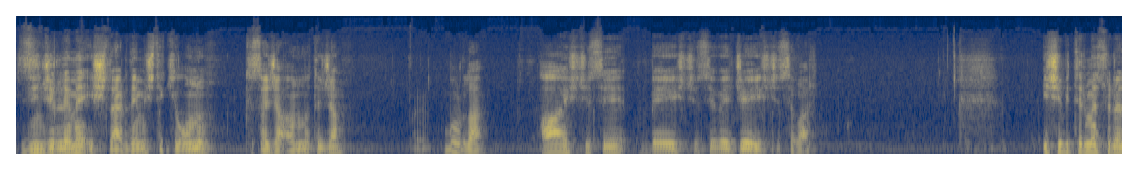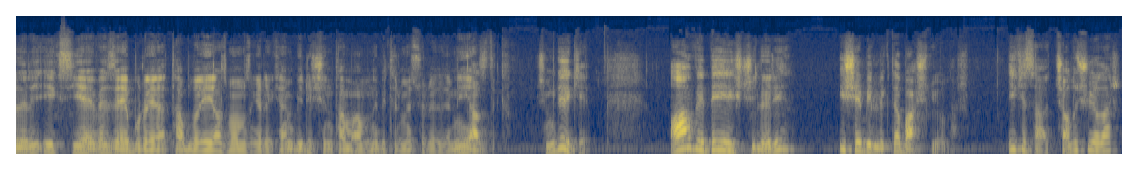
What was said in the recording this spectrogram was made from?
Zincirleme işler demiştik ki onu kısaca anlatacağım. Burada A işçisi, B işçisi ve C işçisi var. İşi bitirme süreleri X, Y ve Z. Buraya tabloya yazmamız gereken bir işin tamamını bitirme sürelerini yazdık. Şimdi diyor ki A ve B işçileri işe birlikte başlıyorlar. 2 saat çalışıyorlar.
